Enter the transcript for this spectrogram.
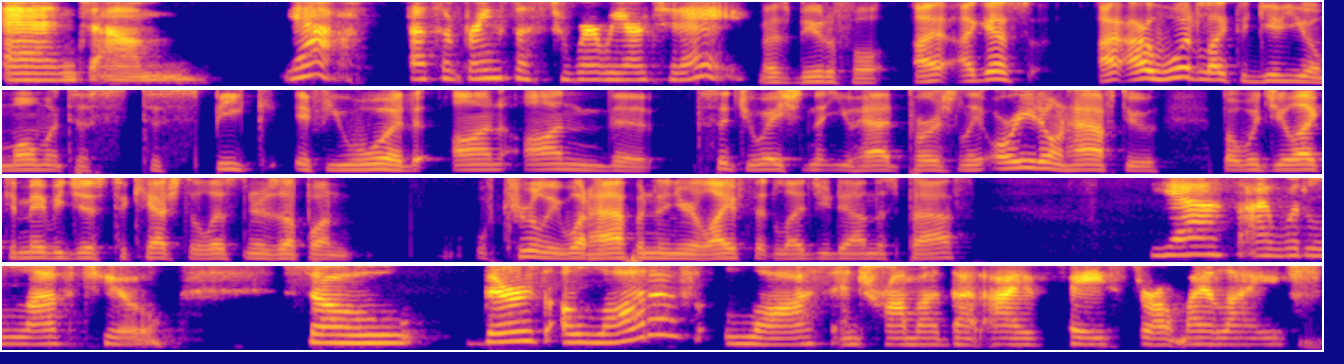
And um, yeah, that's what brings us to where we are today. That's beautiful. I, I guess I, I, would like to give you a moment to to speak, if you would, on on the situation that you had personally, or you don't have to. But would you like to maybe just to catch the listeners up on truly what happened in your life that led you down this path? Yes, I would love to. So there's a lot of loss and trauma that I've faced throughout my life.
